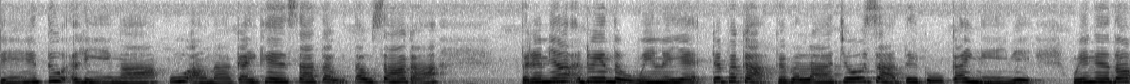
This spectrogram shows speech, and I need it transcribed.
တင်သူ့အလျင်ကဥအောင်သာကြိုက်ခဲစားတော့တောက်စားကဗရမ ्या အတွင်းသို့ဝင်လျက်တစ်ဖက်ကကပလာကျိုးစတစ်ကိုကိုက်ငင်၍ဝင်ငယ်သော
